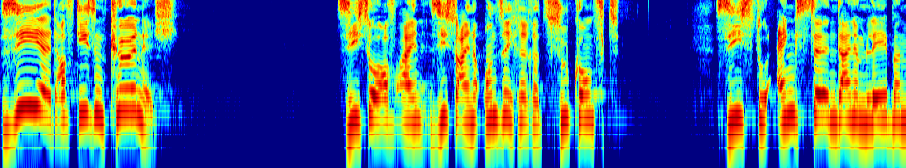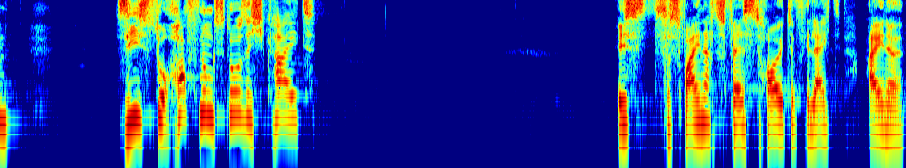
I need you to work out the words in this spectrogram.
Siehe auf diesen König. Siehst du, auf ein, siehst du eine unsichere Zukunft? Siehst du Ängste in deinem Leben? Siehst du Hoffnungslosigkeit? Ist das Weihnachtsfest heute vielleicht eine,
